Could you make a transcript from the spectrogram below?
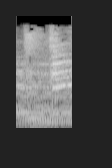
Bye.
